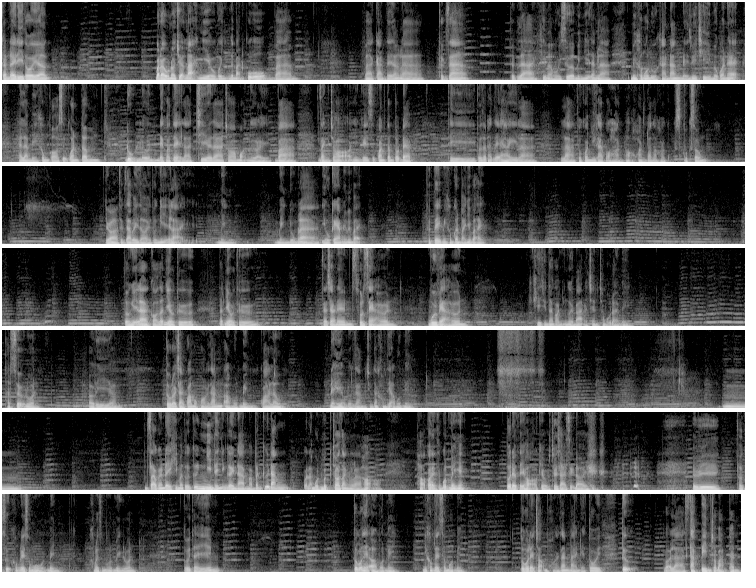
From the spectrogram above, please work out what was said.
Gần đây thì tôi uh, bắt đầu nói chuyện lại nhiều với những người bạn cũ và và cảm thấy rằng là thực ra thực ra khi mà hồi xưa mình nghĩ rằng là mình không có đủ khả năng để duy trì mối quan hệ hay là mình không có sự quan tâm đủ lớn để có thể là chia ra cho mọi người và dành cho họ những cái sự quan tâm tốt đẹp thì tôi rất dễ hay là là thôi coi như gạt bỏ hoàn họ hoàn toàn ra khỏi cuộc, cuộc sống. Nhưng mà thực ra bây giờ tôi nghĩ lại mình mình đúng là yếu kém nên mới vậy. Thực tế mình không cần phải như vậy. Tôi nghĩ là có rất nhiều thứ, rất nhiều thứ sẽ trở nên suôn sẻ hơn, vui vẻ hơn khi chúng ta có những người bạn ở trên trong cuộc đời mình. Thật sự luôn. Bởi vì ờ, tôi đã trải qua một khoảng thời gian ở một mình quá lâu để hiểu được rằng chúng ta không thể ở một mình. Uhm dạo gần đây khi mà tôi cứ nhìn thấy những người nào mà vẫn cứ đang, gọi là, một mực cho rằng là họ họ có thể sống một mình ấy, tôi đều thấy họ, kiểu chưa trải sự đời. Bởi vì thực sự không thể sống ngủ một mình, không thể sống một mình luôn. Tôi thấy tôi có thể ở một mình, nhưng không thể sống một mình. Tôi có thể chọn một khoảng gian này để tôi tự, gọi là, sạc pin cho bản thân,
